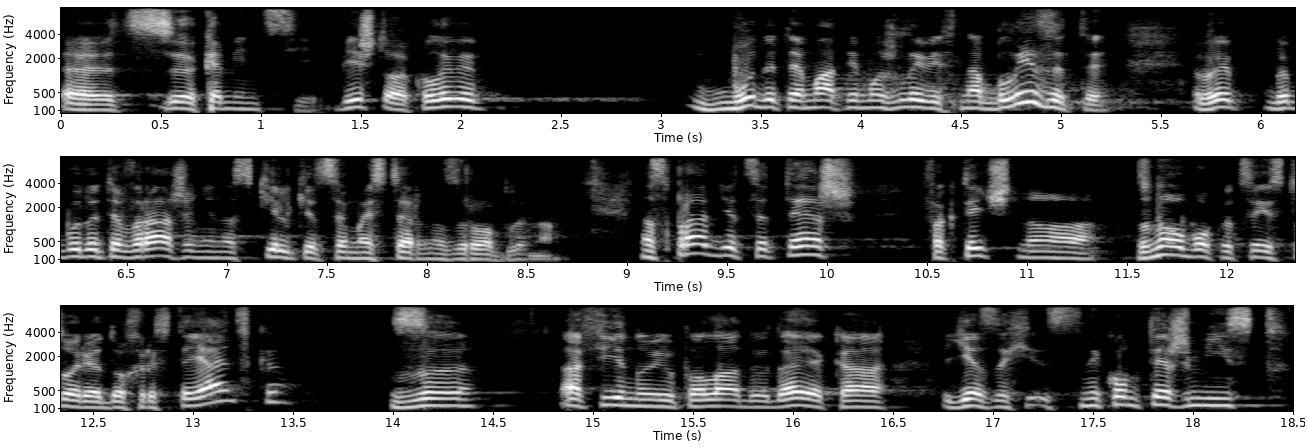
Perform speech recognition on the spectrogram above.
е, камінці. Більш того, коли ви будете мати можливість наблизити, ви, ви будете вражені, наскільки це майстерно зроблено. Насправді, це теж фактично, з одного боку, це історія дохристиянська з Афіною Паладою, да, яка є захисником теж міст,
